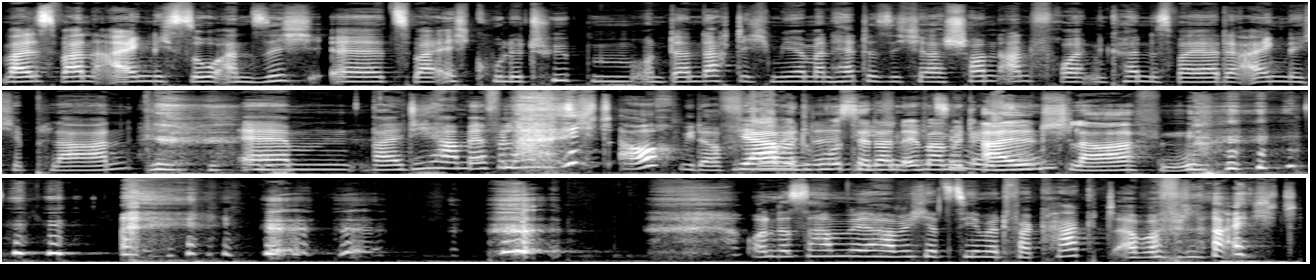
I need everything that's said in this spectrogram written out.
weil es waren eigentlich so an sich äh, zwei echt coole Typen und dann dachte ich mir, man hätte sich ja schon anfreunden können, das war ja der eigentliche Plan, ähm, weil die haben ja vielleicht auch wieder Freunde. ja, aber du musst ja dann immer mit allen sind. schlafen. Und das haben wir, habe ich jetzt hiermit verkackt, aber vielleicht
